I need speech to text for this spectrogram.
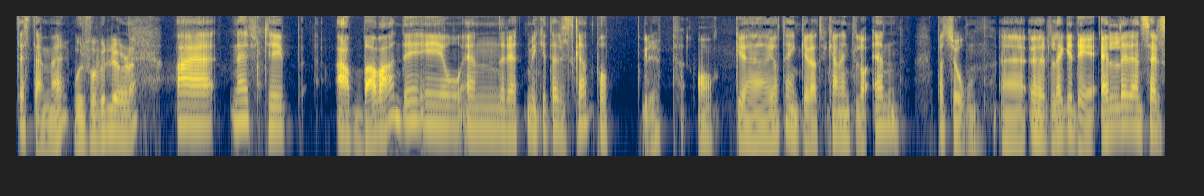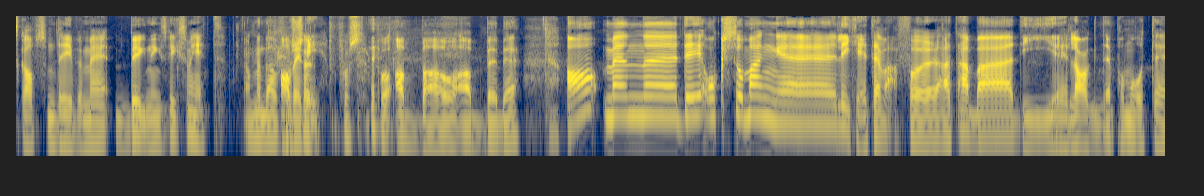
det stemmer. Hvorfor vil du gjøre det? Uh, nei, typ ABBA, va? det er jo en rett mye elsket popgrupp. Og uh, jeg tenker at vi kan ikke la en person uh, ødelegge det. Eller en selskap som driver med byggningsvirksomhet. Ja, men Det er forskjell, forskjell på ABBA og ABB. Ja, men eh, det er også mange likheter. Va? For at ABBA de lagde på en måte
